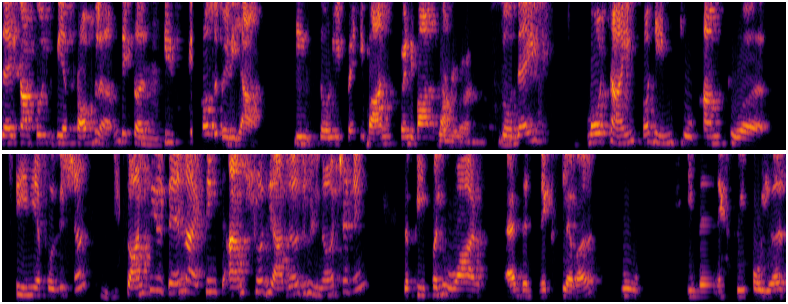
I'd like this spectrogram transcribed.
there's not going to be a problem because mm-hmm. he's also very young. He's only 21, 21 now. 21. So mm-hmm. there is more time for him to come to a senior position. Mm-hmm. So until then, I think I'm sure the others will nurture him. The people who are at the next level, who in the next three, four years,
